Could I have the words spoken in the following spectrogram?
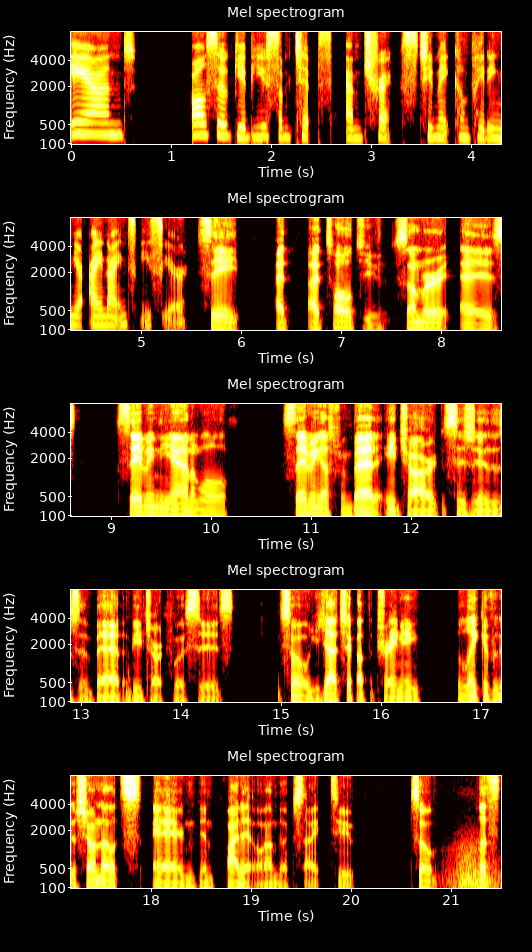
and also give you some tips and tricks to make completing your I 9s easier. See, I, I told you, Sommer is saving the animal, saving us from bad HR decisions and bad HR choices. So you got to check out the training. The link is in the show notes and you can find it on the website too. So let's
